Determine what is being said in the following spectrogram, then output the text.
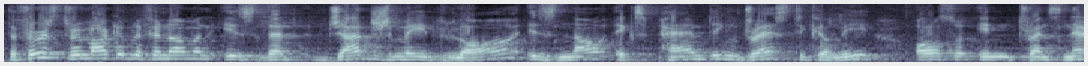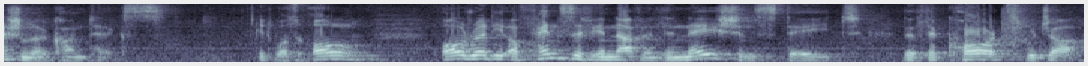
The first remarkable phenomenon is that judge made law is now expanding drastically also in transnational contexts. It was all already offensive enough in the nation state that the courts, which are,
